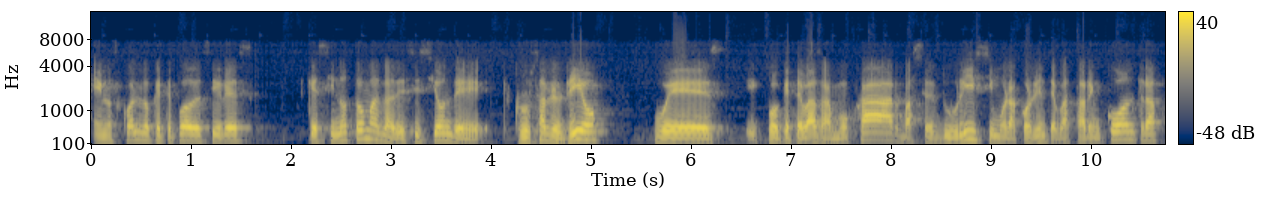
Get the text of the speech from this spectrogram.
en los cuales lo que te puedo decir es que si no tomas la decisión de cruzar el río, pues porque te vas a mojar, va a ser durísimo, la corriente va a estar en contra,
